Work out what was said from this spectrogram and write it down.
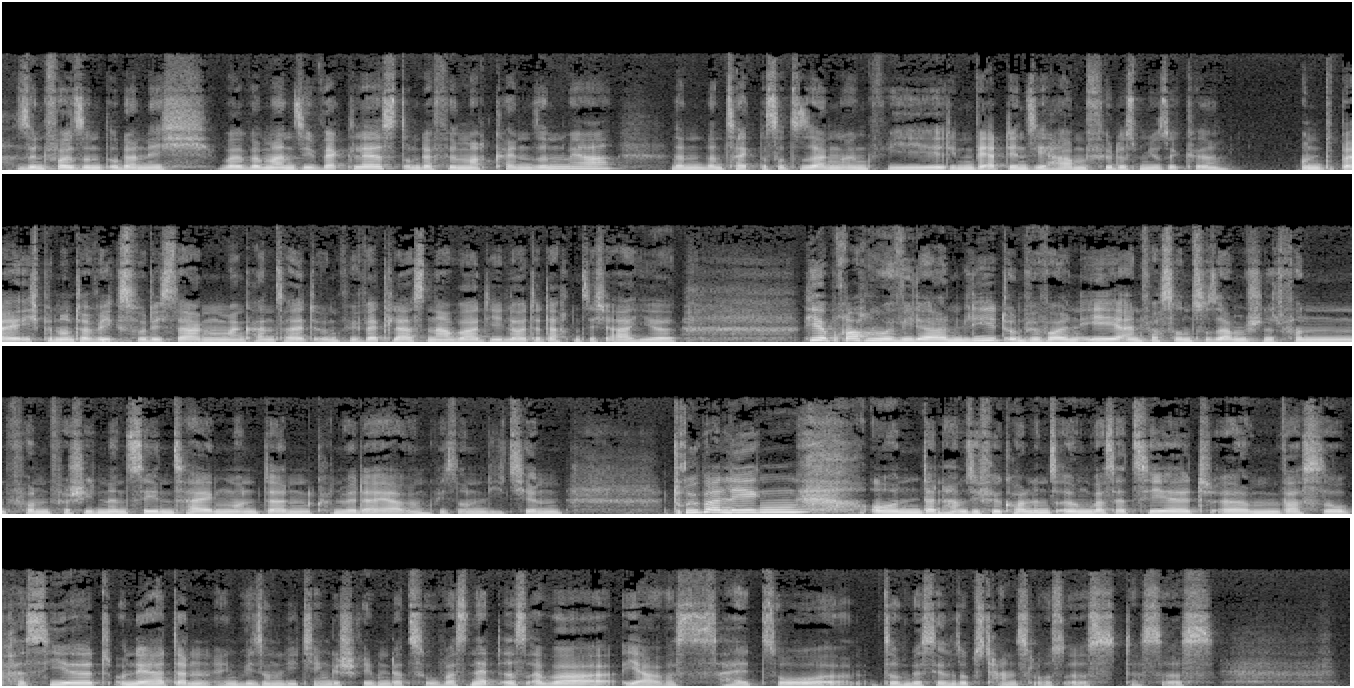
sinnvoll sind oder nicht. Weil wenn man sie weglässt und der Film macht keinen Sinn mehr, dann, dann zeigt das sozusagen irgendwie den Wert, den sie haben für das Musical. Und bei Ich bin unterwegs würde ich sagen, man kann es halt irgendwie weglassen, aber die Leute dachten sich, ah, hier, hier brauchen wir wieder ein Lied und wir wollen eh einfach so einen Zusammenschnitt von, von verschiedenen Szenen zeigen und dann können wir da ja irgendwie so ein Liedchen drüberlegen und dann haben sie Phil Collins irgendwas erzählt, ähm, was so passiert und er hat dann irgendwie so ein Liedchen geschrieben dazu, was nett ist, aber ja, was halt so, so ein bisschen substanzlos ist. Das ist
